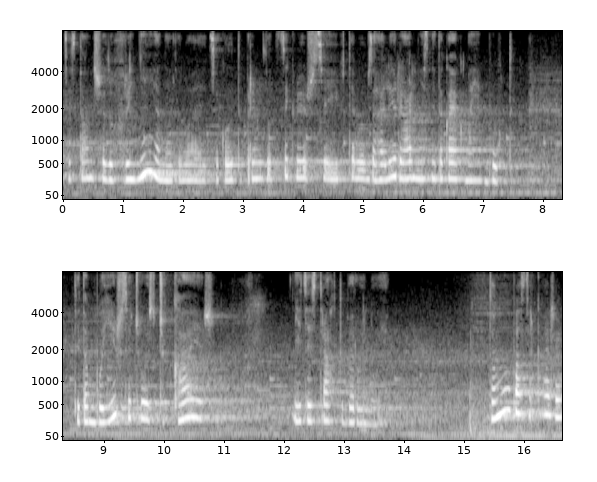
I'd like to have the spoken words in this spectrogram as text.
Це стан шизофренія називається, коли ти прям зациклюєшся і в тебе взагалі реальність не така, як має бути. Ти там боїшся чогось, чекаєш, і цей страх тебе руйнує. Тому пастор каже,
